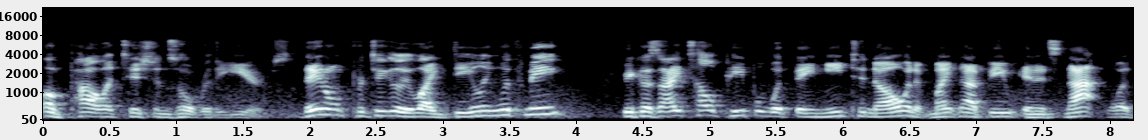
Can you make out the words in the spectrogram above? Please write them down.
of politicians over the years. They don't particularly like dealing with me because I tell people what they need to know, and it might not be, and it's not what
